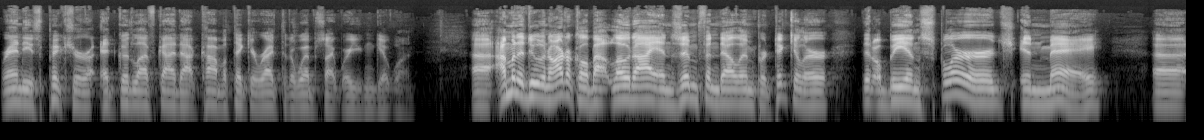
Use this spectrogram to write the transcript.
Randy's picture at goodlifeguy.com. I'll take you right to the website where you can get one. Uh, I'm going to do an article about Lodi and Zinfandel in particular that'll be in Splurge in May. Uh,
